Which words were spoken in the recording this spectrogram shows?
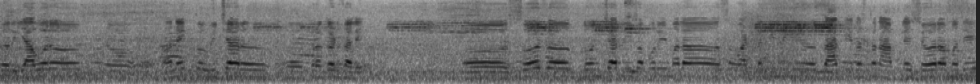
तर यावर अनेक विचार प्रकट झाले. सहज दोन चार दिवसापूर्वी मला असं वाटलं की मी जात येत असताना आपल्या शहरामध्ये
